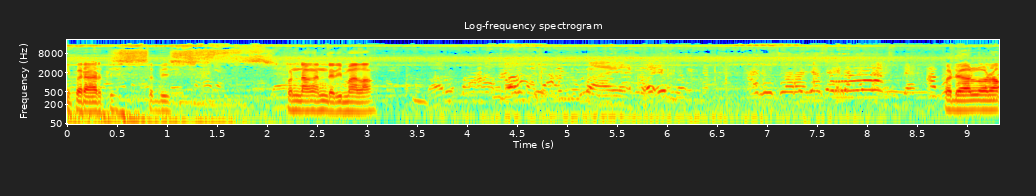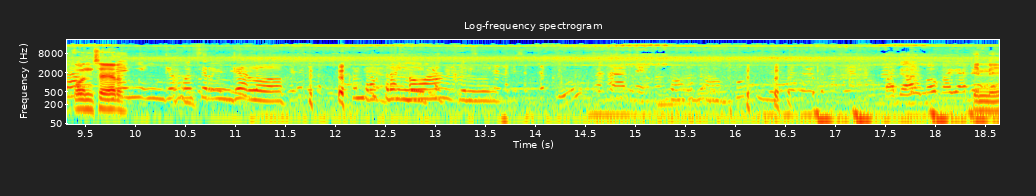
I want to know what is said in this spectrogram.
Ini para artis habis kondangan dari Malang. Padahal orang konser. enggak konser enggak loh terang doang Padahal mau kayak Ini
